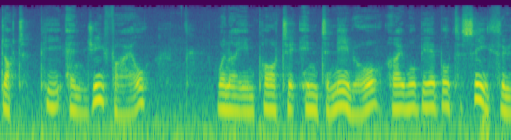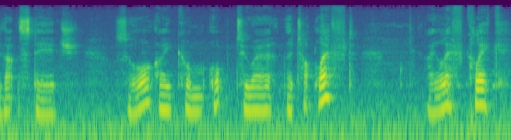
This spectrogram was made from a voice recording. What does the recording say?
.png file when I import it into Nero I will be able to see through that stage. So I come up to uh, the top left. I left click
